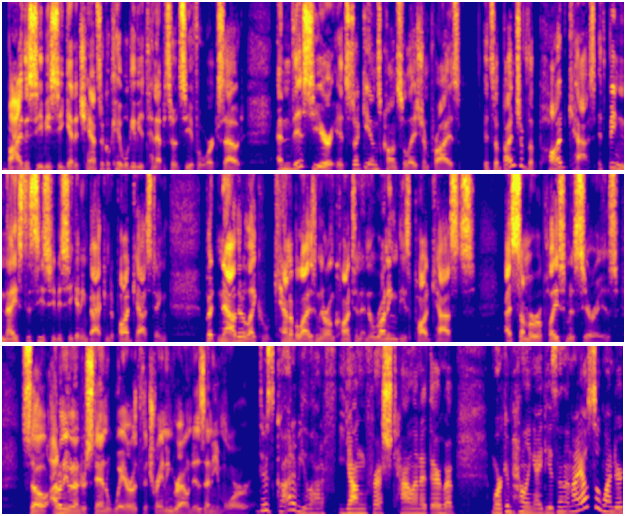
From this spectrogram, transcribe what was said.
by the CBC get a chance, like, okay, we'll give you 10 episodes, see if it works out. And this year, it's Sook-Yin's Consolation Prize. It's a bunch of the podcasts. It's been nice to see CBC getting back into podcasting, but now they're like cannibalizing their own content and running these podcasts as summer replacement series. So I don't even understand where the training ground is anymore. There's got to be a lot of young, fresh talent out there who have more compelling ideas. And I also wonder,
